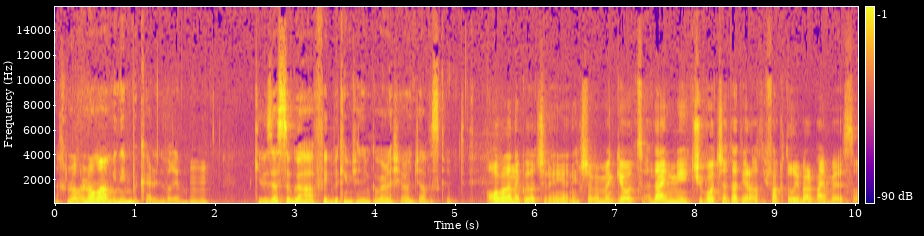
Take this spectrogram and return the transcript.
אנחנו לא, לא מאמינים בכאלה דברים. מהמם. כאילו זה סוג הפידבקים שאני מקבל לשאלות JavaScript. רוב הנקודות שלי, אני חושב, הן מגיעות עדיין מתשובות שנתתי על ארטיפקטורי ב-2010.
